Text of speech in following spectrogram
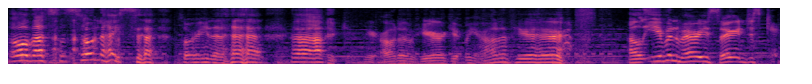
Oh, that's, that's so nice, uh, Florina. uh, get me out of here. Get me out of here. I'll even marry Satan. Just get.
